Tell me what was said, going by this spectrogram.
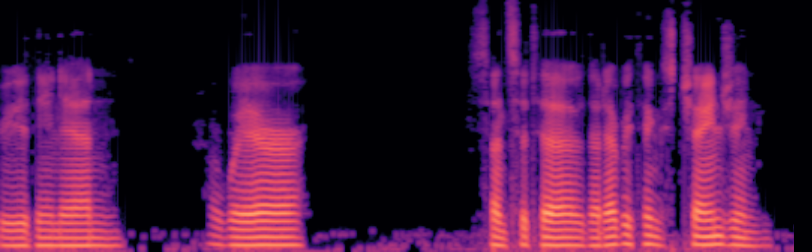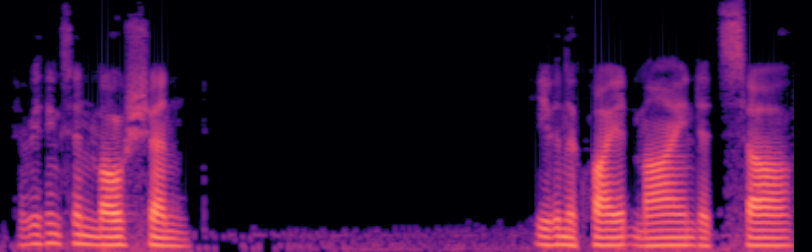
Breathing in, aware, sensitive that everything's changing, everything's in motion. Even the quiet mind itself.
